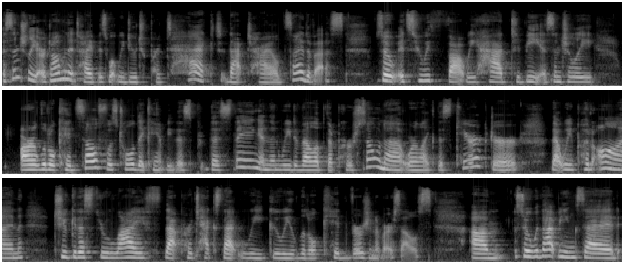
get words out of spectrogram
essentially, our dominant type is what we do to protect that child side of us. So, it's who we thought we had to be. Essentially, our little kid self was told they can't be this this thing and then we develop the persona or like this character that we put on to get us through life that protects that wee gooey little kid version of ourselves um, so with that being said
